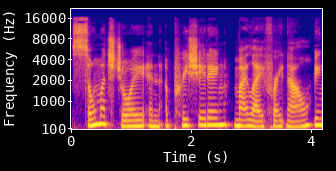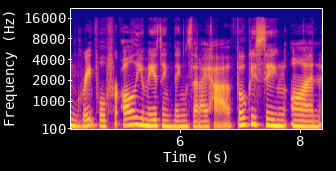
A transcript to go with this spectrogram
so much joy in appreciating my life right now, being grateful for all the amazing things that I have, focusing on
